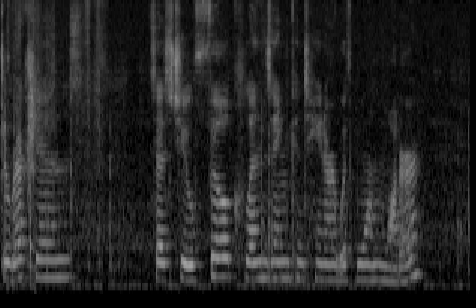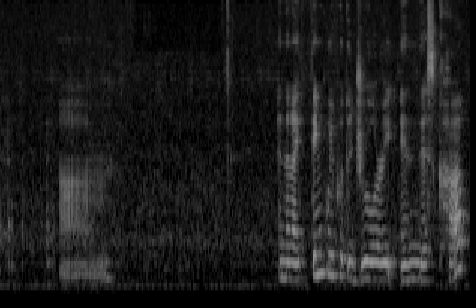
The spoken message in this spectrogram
directions says to fill cleansing container with warm water um, And then I think we put the jewelry in this cup,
